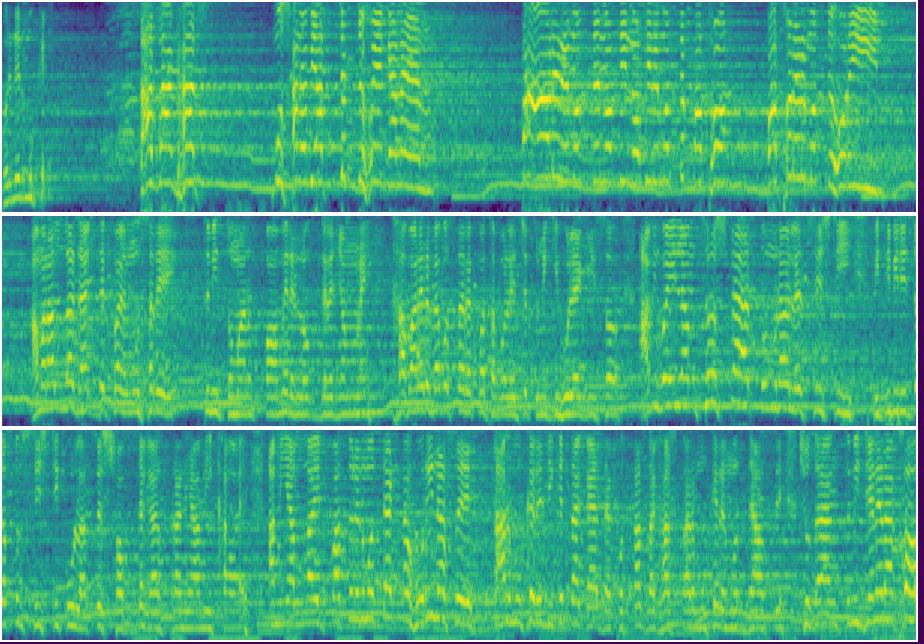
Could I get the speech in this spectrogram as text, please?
হরিণের মুখে তাজা ঘাস। মুসানবী আশ্চর্য হয়ে গেলেন। পাহাড়ের মধ্যে, নদী, নদীর মধ্যে পাথর, পাথরের মধ্যে হরিণ। আমার আল্লাহ ডাক দে কয় মুসারে তুমি তোমার কমের লোকদের জন্য খাবারের ব্যবস্থার কথা বলেছ, তুমি কি ভুলে গেছো আমি হইলাম স্রষ্টা, তোমরা হলে সৃষ্টি। পৃথিবীর যত সৃষ্টিকুল আছে, সব জায়গার প্রাণী আমি খাওয়াই। আমি আল্লাহ পাথরের মধ্যে একটা হরিণ আছে, তার মুখের দিকে তাকায় দেখো, তাজা ঘাস তার মুখের মধ্যে আছে। সুতরাং তুমি জেনে রাখো,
